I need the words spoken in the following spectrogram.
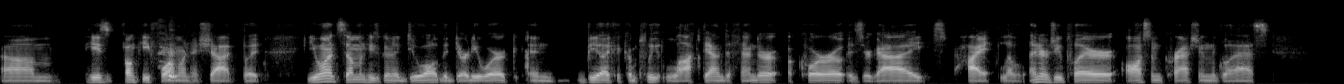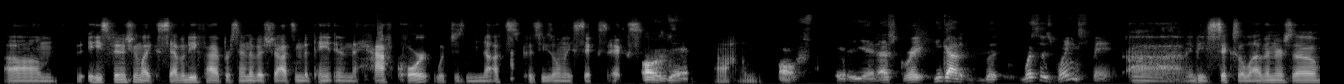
Um, he's funky form on his shot, but you want someone who's going to do all the dirty work and be like a complete lockdown defender. Okoro is your guy. He's high level energy player, awesome crashing the glass. Um, he's finishing like 75% of his shots in the paint in the half court, which is nuts because he's only six six. Oh yeah. Um, Oh yeah, that's great. He got it. But what's his wingspan? uh, maybe 6'11 or so,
